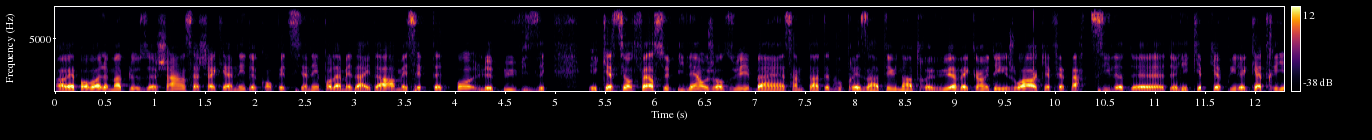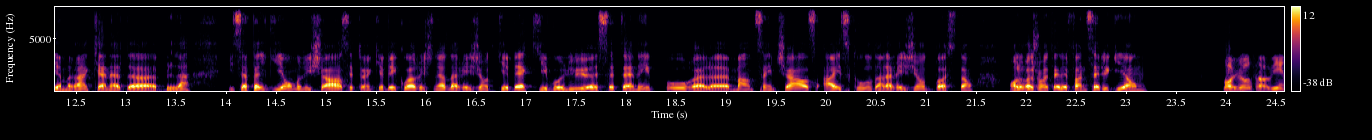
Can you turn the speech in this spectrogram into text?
aurait probablement plus de chances à chaque année de compétitionner pour la médaille d'or, mais c'est peut-être pas le but visé. Et question de faire ce bilan aujourd'hui, ben, ça me tentait de vous présenter une entrevue avec un des joueurs qui a fait partie de, l'équipe qui a pris le quatrième rang Canada blanc. Il s'appelle Guillaume Richard. C'est un Québécois originaire de la région de Québec qui évolue euh, cette année pour euh, le Mount St. Charles High School dans la région de Boston. On le rejoint au téléphone. Salut Guillaume. Bonjour, ça va bien?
